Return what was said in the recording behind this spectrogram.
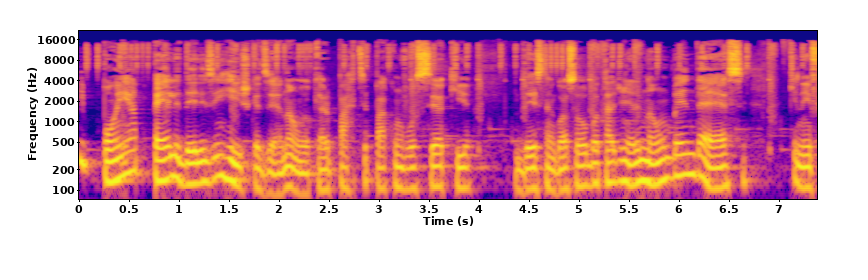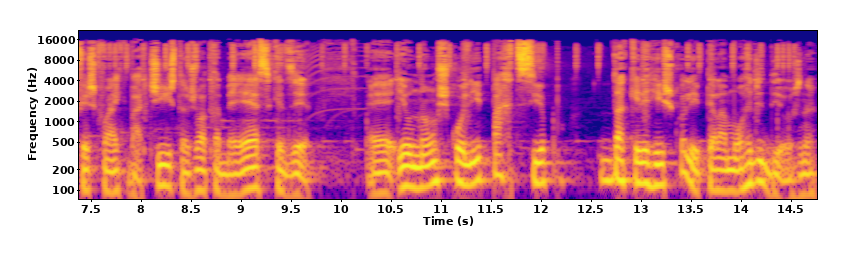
e põem a pele deles em risco. Quer dizer, não, eu quero participar com você aqui desse negócio, eu vou botar dinheiro. Não o BNDES, que nem fez com Ike Batista, JBS. Quer dizer, é, eu não escolhi participo daquele risco ali, pelo amor de Deus, né?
